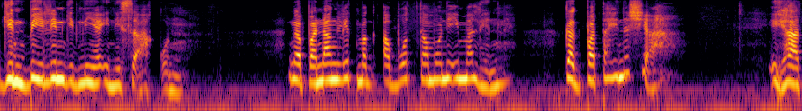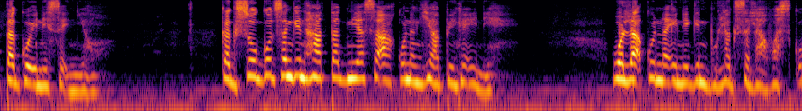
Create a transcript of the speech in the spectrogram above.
Ginbilin gid niya ini sa akon. Nga pananglit mag-abot kamo ni Imalin, kag patay na siya. Ihatag ko ini sa inyo. Kag sugod sang ginhatag niya sa ako ng yabi nga ini. Wala ko na inigin bulag sa lawas ko.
